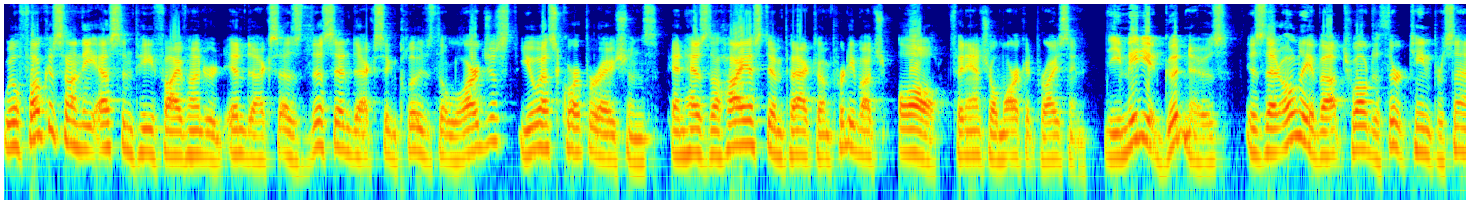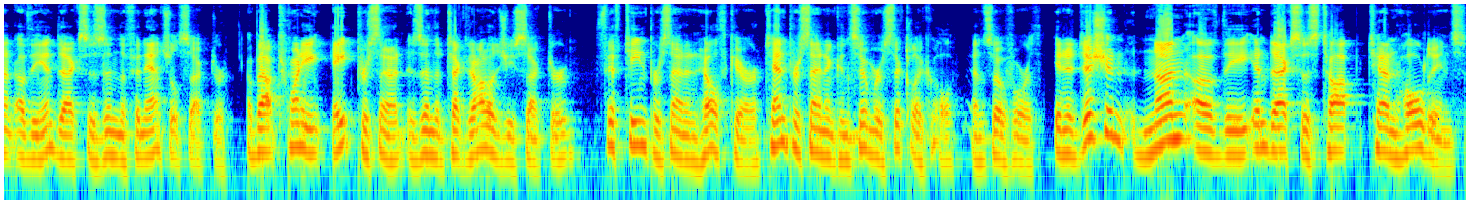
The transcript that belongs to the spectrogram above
We'll focus on the S&P 500 index as this index includes the largest US corporations and has the highest impact on pretty much all financial market pricing. The immediate good news is that only about 12 to 13% of the index is in the financial sector. About 28% is in the technology sector, 15% in healthcare, 10% in consumer cyclical, and so forth. In addition, none of the index's top 10 holdings,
